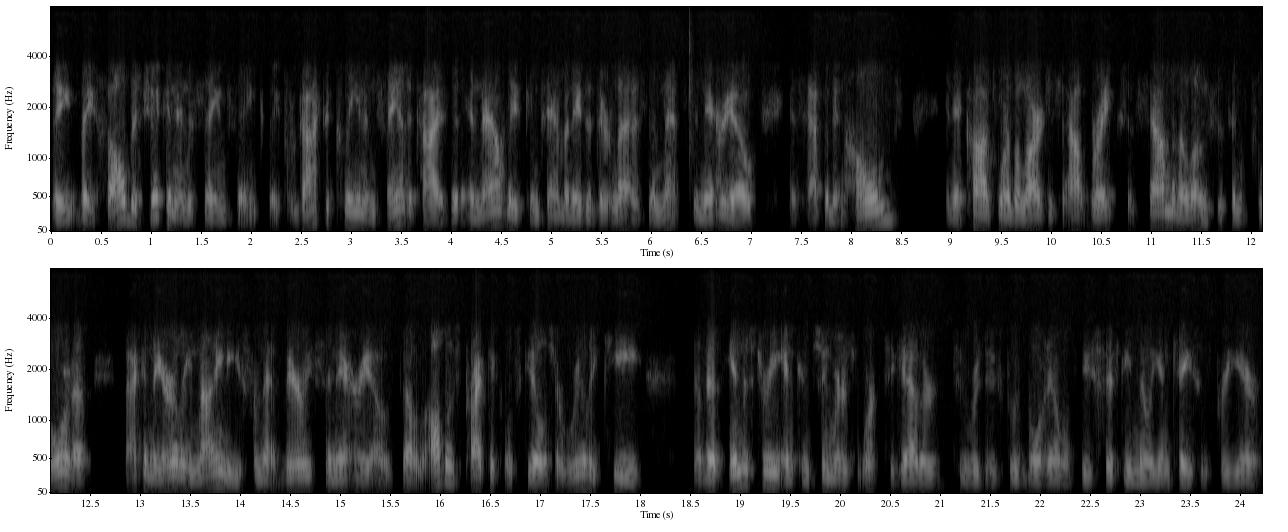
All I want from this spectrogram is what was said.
they, they thawed the chicken in the same sink. They forgot to clean and sanitize it, and now they've contaminated their lettuce. And that scenario has happened in homes, and it caused one of the largest outbreaks of salmonellosis in Florida back in the early 90s from that very scenario. So all those practical skills are really key so that industry and consumers work together to reduce foodborne illness, these 50 million cases per year.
